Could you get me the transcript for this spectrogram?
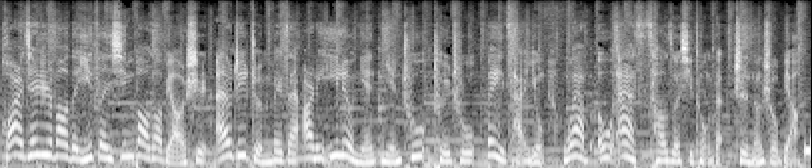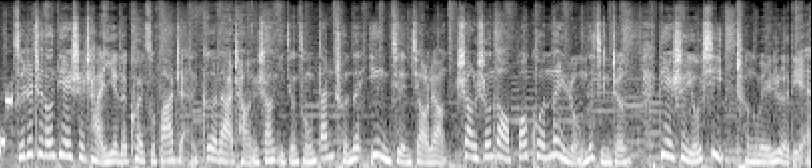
华尔街日报的一份新报告表示，LG 准备在二零一六年年初推出被采用 WebOS 操作系统的。智能手表。随着智能电视产业的快速发展，各大厂商已经从单纯的硬件较量上升到包括内容的竞争，电视游戏成为热点。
